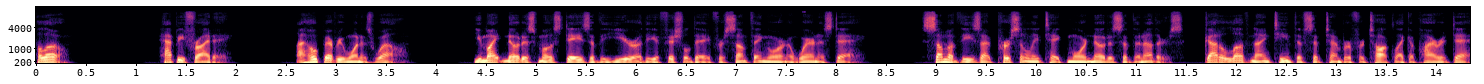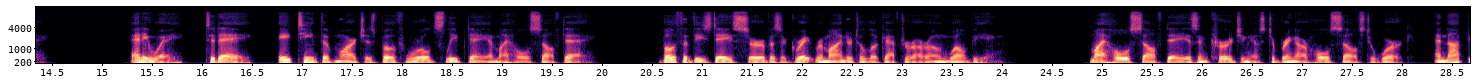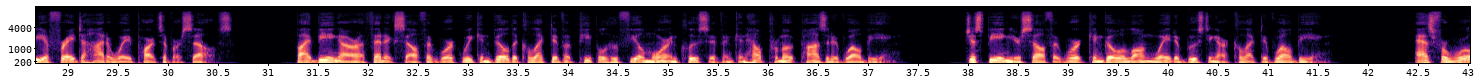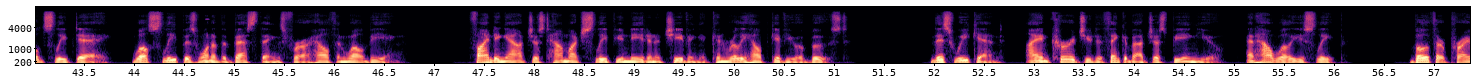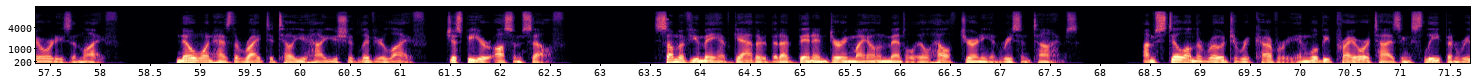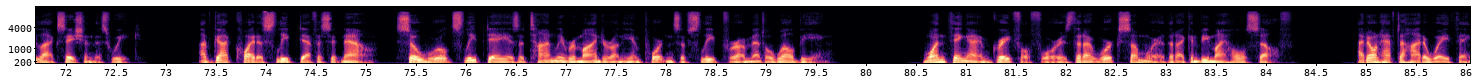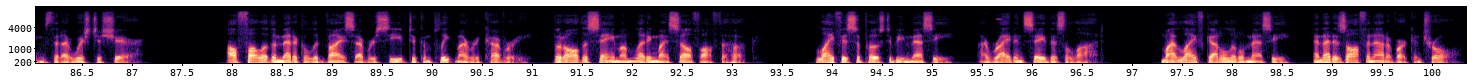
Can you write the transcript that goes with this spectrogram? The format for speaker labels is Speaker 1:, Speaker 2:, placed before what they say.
Speaker 1: Hello. Happy Friday. I hope everyone is well. You might notice most days of the year are the official day for something or an awareness day. Some of these I personally take more notice of than others. Gotta love 19th of September for Talk Like a Pirate Day. Anyway, today, 18th of March is both World Sleep Day and My Whole Self Day. Both of these days serve as a great reminder to look after our own well being. My Whole Self Day is encouraging us to bring our whole selves to work, and not be afraid to hide away parts of ourselves. By being our authentic self at work, we can build a collective of people who feel more inclusive and can help promote positive well being. Just being yourself at work can go a long way to boosting our collective well being. As for World Sleep Day, well, sleep is one of the best things for our health and well being. Finding out just how much sleep you need and achieving it can really help give you a boost. This weekend, I encourage you to think about just being you, and how well you sleep. Both are priorities in life. No one has the right to tell you how you should live your life, just be your awesome self. Some of you may have gathered that I've been enduring my own mental ill health journey in recent times. I'm still on the road to recovery and will be prioritizing sleep and relaxation this week. I've got quite a sleep deficit now, so World Sleep Day is a timely reminder on the importance of sleep for our mental well being. One thing I am grateful for is that I work somewhere that I can be my whole self. I don't have to hide away things that I wish to share. I'll follow the medical advice I've received to complete my recovery, but all the same, I'm letting myself off the hook. Life is supposed to be messy, I write and say this a lot. My life got a little messy, and that is often out of our control.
